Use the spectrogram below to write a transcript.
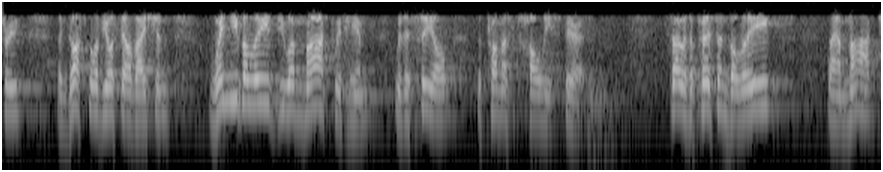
truth the gospel of your salvation, when you believed, you were marked with him with a seal, the promised Holy Spirit. So as a person believes, they are marked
